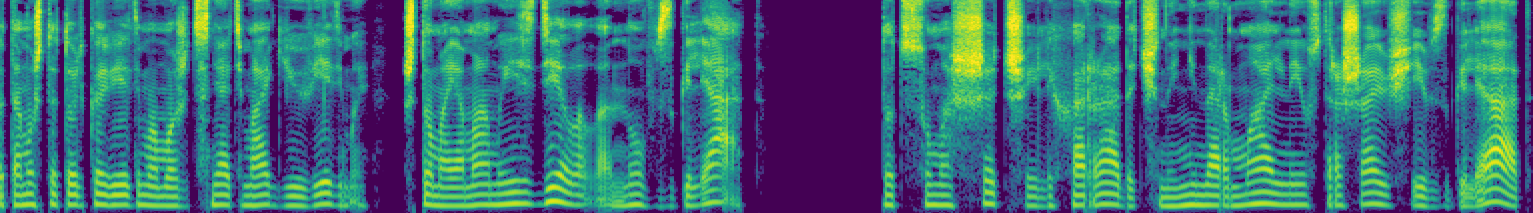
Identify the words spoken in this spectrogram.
потому что только ведьма может снять магию ведьмы, что моя мама и сделала, но взгляд... Тот сумасшедший, лихорадочный, ненормальный и устрашающий взгляд,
